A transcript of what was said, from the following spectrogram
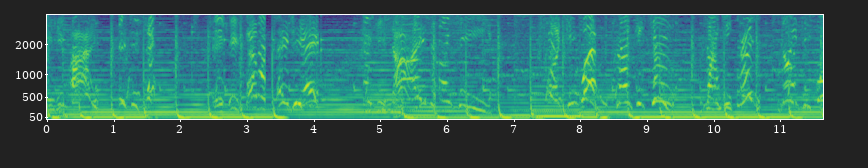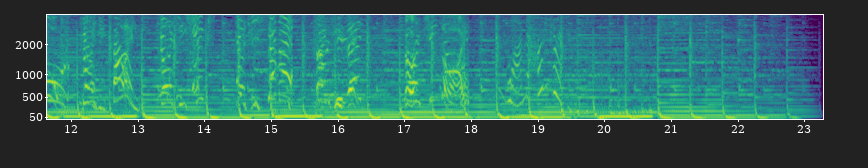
eighty-five, eighty-six, eighty-seven, eighty-eight, eighty-nine, ninety, ninety-one, 92, 93, ninety-four, 95, 96, 97, 98, 99, 100.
